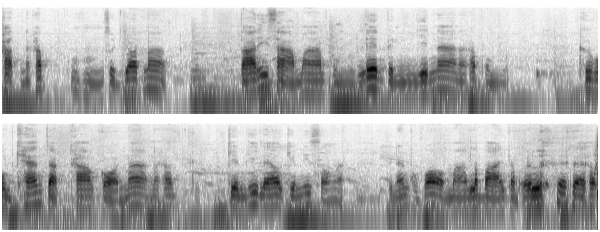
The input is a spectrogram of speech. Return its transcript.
ขัดนะครับสุดยอดมาก ตาที่สามมาผมเล่นเป็นเยนหน่านะครับผมคือผมแค้นจากคราวก่อนมากนะครับ เกมที่แล้วเกมที่สองอะจากนั้นผมก็มาระบายกับเออร์เลอร์นะครับ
